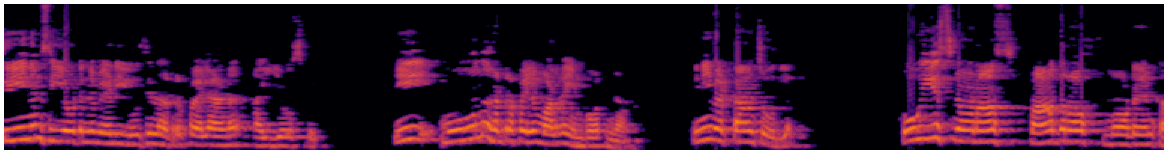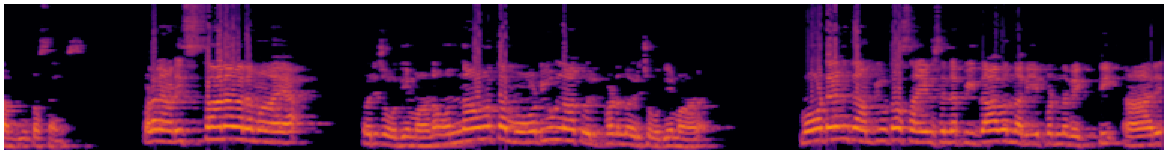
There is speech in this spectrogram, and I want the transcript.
സീനും സി ഔട്ടിനും വേണ്ടി യൂസ് ചെയ്യുന്ന ഹെഡർ ഫയലാണ് ഐ ഒ സ്ട്രിംഗ് ഈ മൂന്ന് ഹെഡർ ഫയലും വളരെ ഇമ്പോർട്ടന്റ് ആണ്. ഇനി എട്ടാം ചോദ്യം. Who is known as father of modern computer science വളരെ അടിസ്ഥാനപരമായ ഒരു ചോദ്യമാണ്. ഒന്നാമത്തെ മോഡ്യൂളിനകത്ത് ഉൾപ്പെടുന്ന ഒരു ചോദ്യമാണ് മോഡേൺ കമ്പ്യൂട്ടർ സയൻസിന്റെ പിതാവ് എന്നറിയപ്പെടുന്ന വ്യക്തി ആര്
